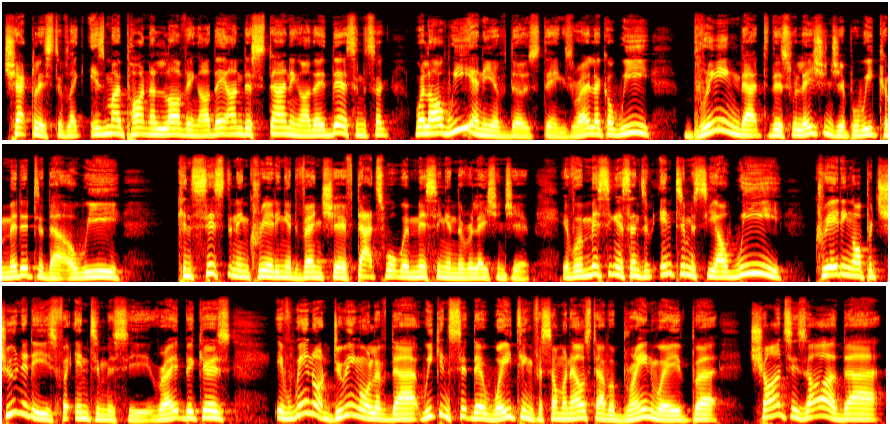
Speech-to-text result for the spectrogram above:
checklist of like, is my partner loving? Are they understanding? Are they this? And it's like, well, are we any of those things, right? Like, are we bringing that to this relationship? Are we committed to that? Are we consistent in creating adventure if that's what we're missing in the relationship? If we're missing a sense of intimacy, are we creating opportunities for intimacy, right? Because if we're not doing all of that, we can sit there waiting for someone else to have a brainwave, but chances are that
